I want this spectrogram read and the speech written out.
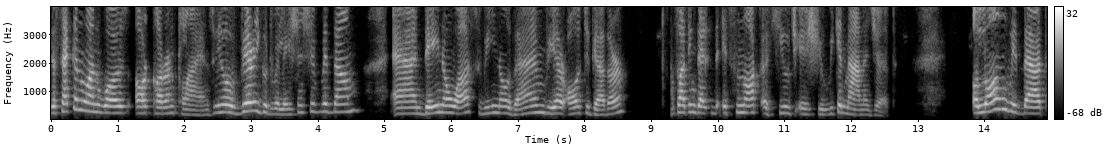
The second one was our current clients. We have a very good relationship with them, and they know us, we know them, we are all together. So I think that it's not a huge issue. We can manage it. Along with that,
